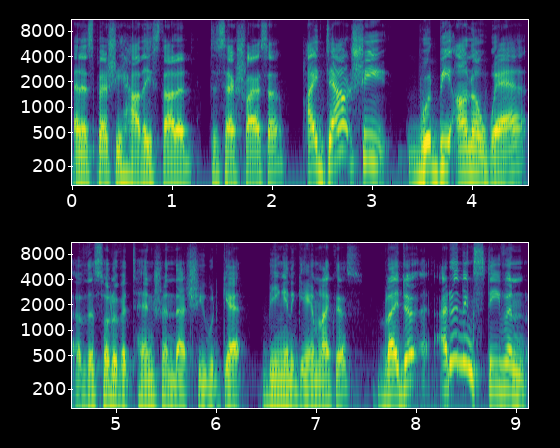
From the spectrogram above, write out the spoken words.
and especially how they started to sexualize her. I doubt she would be unaware of the sort of attention that she would get being in a game like this. But I don't I don't think Steven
